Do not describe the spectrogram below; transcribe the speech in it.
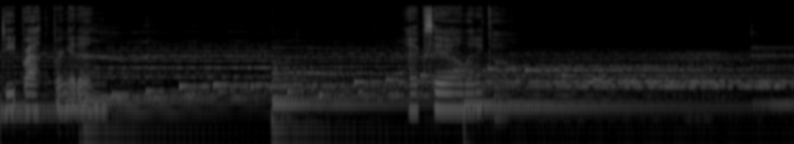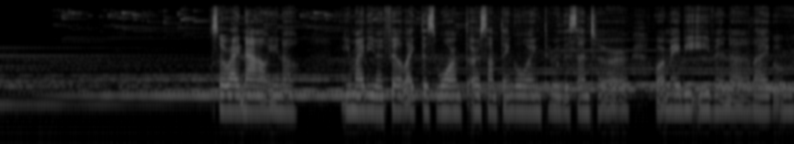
Deep breath, bring it in. Exhale, let it go. So, right now, you know, you might even feel like this warmth or something going through the center, or, or maybe even uh, like, oof.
